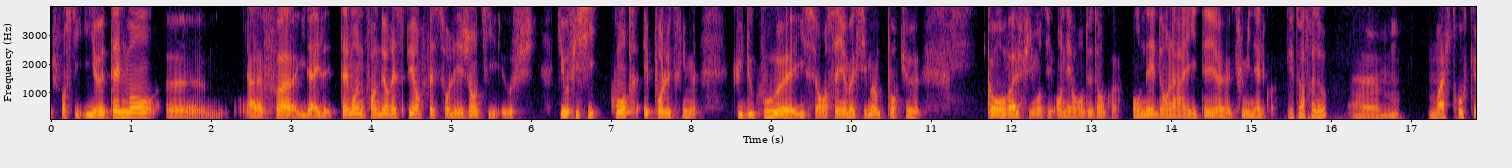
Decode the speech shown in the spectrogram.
je pense qu'il il veut tellement à la fois il a, il a tellement une forme de respect en fait sur les gens qui qui officient contre et pour le crime que du coup euh, il se renseigne au maximum pour que quand on voit le film on se dit on est vraiment dedans quoi on est dans la réalité euh, criminelle quoi Et toi, Fredo? Euh, moi, je trouve que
